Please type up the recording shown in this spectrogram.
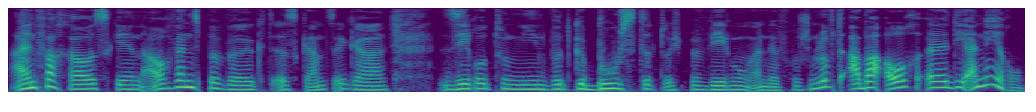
einfach rausgehen, auch wenn es bewölkt ist, ganz egal. Serotonin wird geboostet durch Bewegung an der frischen Luft, aber auch äh, die Ernährung.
